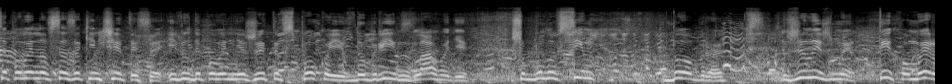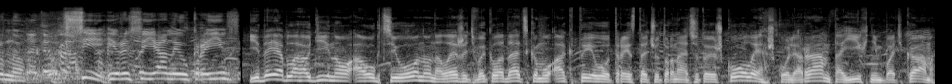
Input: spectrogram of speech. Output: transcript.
Це повинно все закінчитися, і люди повинні жити в спокої, в добрі, в злагоді, щоб було всім добре. Жили ж ми тихо, мирно, всі, і росіяни, і українці. Ідея благодійного аукціону належить викладацькому активу 314-ї школи, школярам та їхнім батькам.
